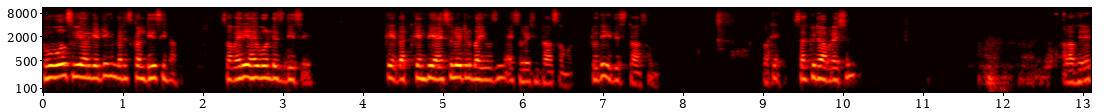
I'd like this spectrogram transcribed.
two volts we are getting that is called DC now. So very high voltage DC. Okay, that can be isolated by using isolation transformer to the this transformer. Okay, circuit operation. i Allow here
